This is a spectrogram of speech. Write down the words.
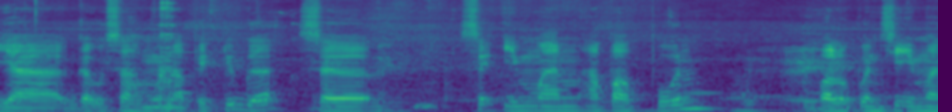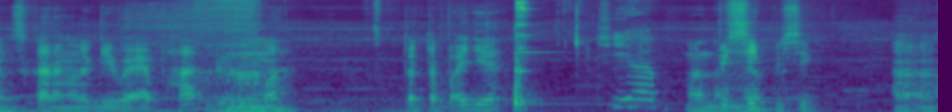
Ya gak usah munafik juga. Se seiman apa pun, walaupun si Iman sekarang lagi WFH di rumah, tetap aja. siap mananya Fisik. fisik, Heeh.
